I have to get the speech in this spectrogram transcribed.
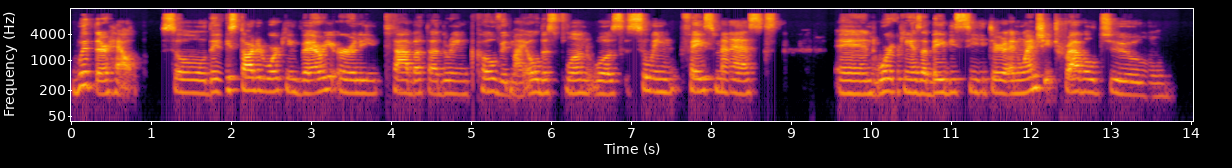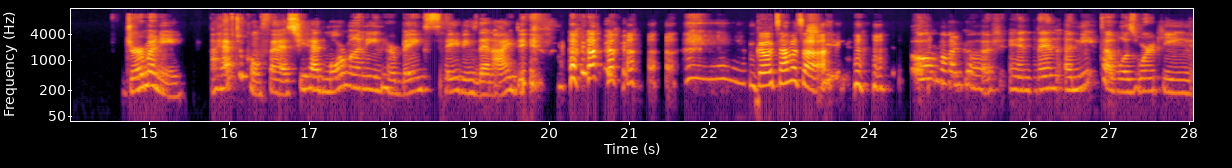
with their help. So they started working very early. Tabata during COVID, my oldest one was sewing face masks and working as a babysitter. And when she traveled to Germany, I have to confess, she had more money in her bank savings than I did. Go Tabata. Oh my gosh. And then Anita was working,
